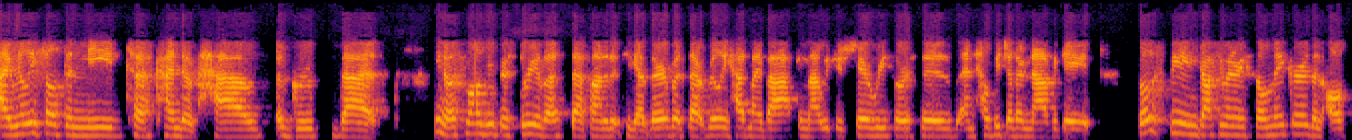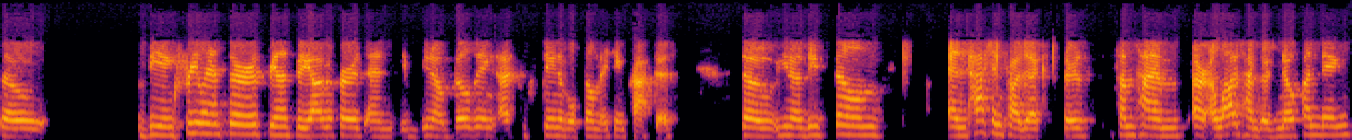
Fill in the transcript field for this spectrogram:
I really felt the need to kind of have a group that, you know, a small group, there's three of us that founded it together, but that really had my back and that we could share resources and help each other navigate both being documentary filmmakers and also being freelancers, freelance videographers, and you know, building a sustainable filmmaking practice. So, you know, these films and passion projects, there's sometimes, or a lot of times, there's no funding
